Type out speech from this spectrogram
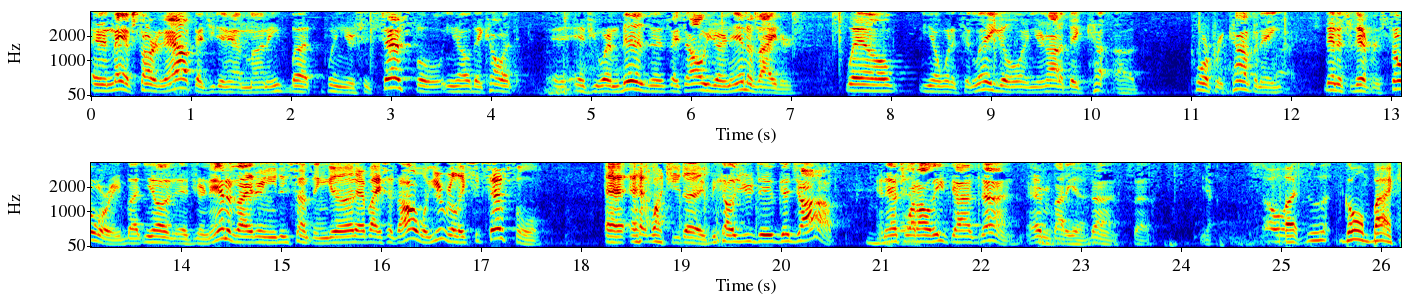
and it may have started out that you didn't have money, but when you're successful, you know, they call it, if you were in business, they say, oh, you're an innovator. Well, you know, when it's illegal and you're not a big co- uh, corporate company, then it's a different story. But, you know, if you're an innovator and you do something good, everybody says, oh, well, you're really successful at, at what you do because you do a good job. And that's what all these guys done. Everybody has done. So, yeah. So uh, going back,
